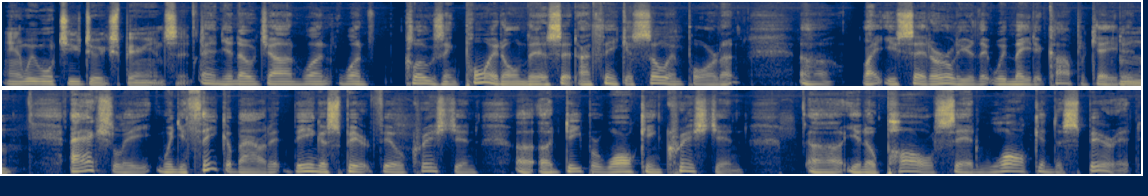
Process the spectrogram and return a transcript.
and we want you to experience it. And you know, John, one one closing point on this that I think is so important, uh, like you said earlier, that we made it complicated. Actually, when you think about it, being a spirit filled Christian, uh, a deeper walking Christian, uh, you know, Paul said, walk in the Spirit.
